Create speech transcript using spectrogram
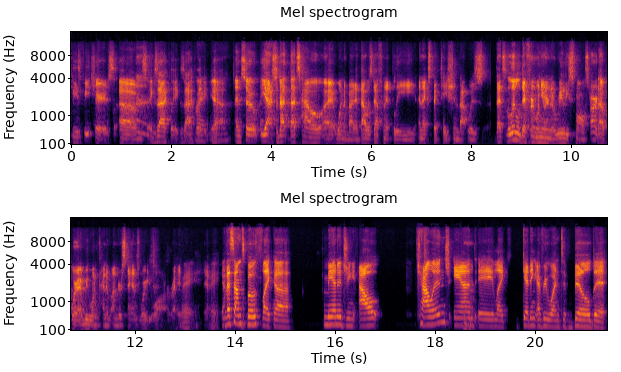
these features. Um so exactly exactly right, yeah. yeah. And so yeah so that that's how i went about it. That was definitely an expectation that was that's a little different when you're in a really small startup where everyone kind of understands where you are, right? Right. Yeah. Right. And that sounds both like a managing out challenge and mm-hmm. a like getting everyone to build it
